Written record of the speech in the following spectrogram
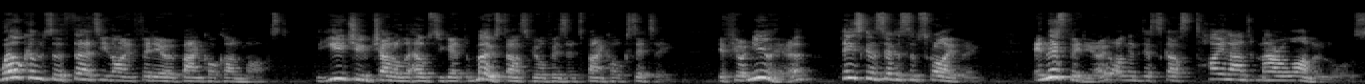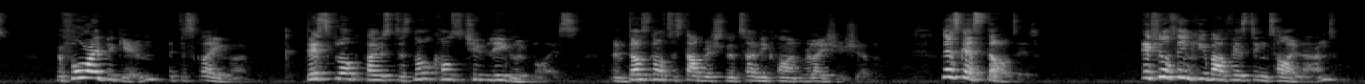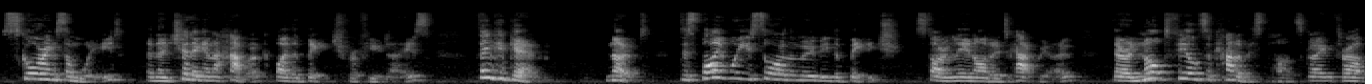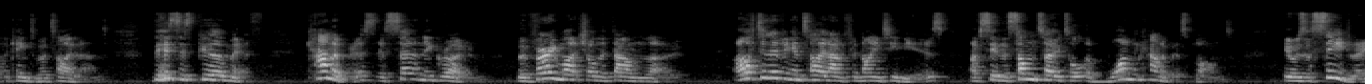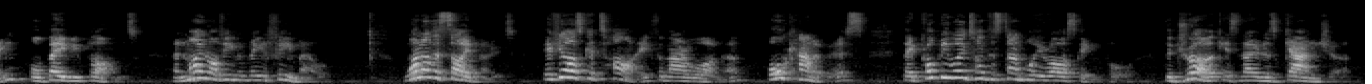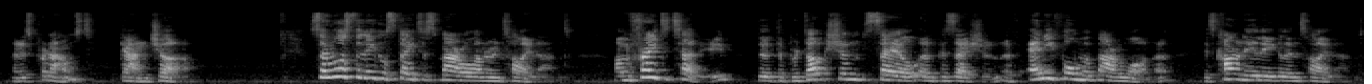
Welcome to the 39th video of Bangkok Unmasked, the YouTube channel that helps you get the most out of your visit to Bangkok City. If you're new here, please consider subscribing. In this video, I'm going to discuss Thailand marijuana laws. Before I begin, a disclaimer. This vlog post does not constitute legal advice and does not establish an attorney-client relationship. Let's get started. If you're thinking about visiting Thailand, scoring some weed, and then chilling in a hammock by the beach for a few days, think again. Note, despite what you saw in the movie The Beach, starring Leonardo DiCaprio, there are not fields of cannabis plants growing throughout the Kingdom of Thailand. This is pure myth. Cannabis is certainly grown, but very much on the down low. After living in Thailand for 19 years, I've seen the sum total of one cannabis plant. It was a seedling or baby plant, and might not have even been female. One other side note, if you ask a Thai for marijuana or cannabis, they probably won't understand what you're asking for. The drug is known as ganja and is pronounced ganja. So what's the legal status of marijuana in Thailand? I'm afraid to tell you that the production, sale and possession of any form of marijuana is currently illegal in Thailand.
